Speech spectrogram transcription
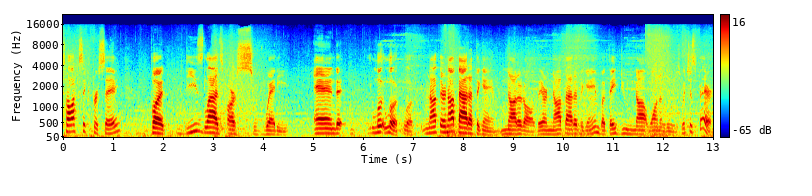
toxic per se, but these lads are sweaty. And look, look, look. Not they're not bad at the game, not at all. They are not bad at the game, but they do not want to lose, which is fair.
